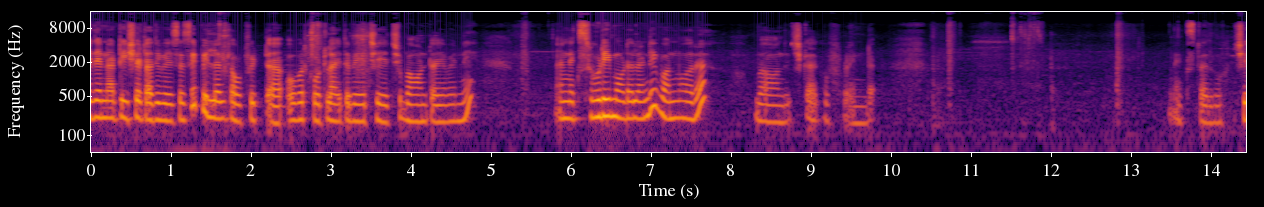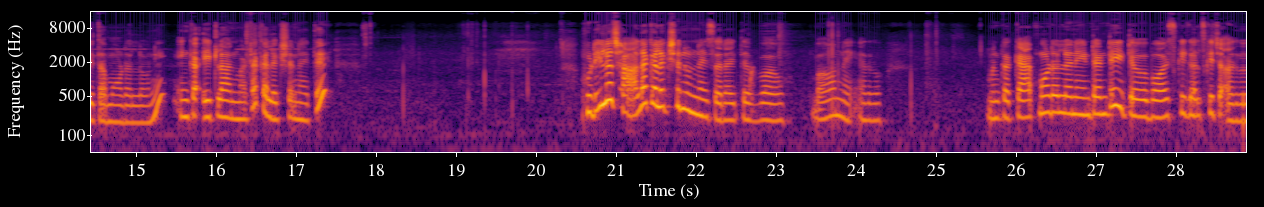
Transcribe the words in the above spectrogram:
ఏదైనా టీ షర్ట్ అది వేసేసి పిల్లలకి అవుట్ఫిట్ ఓవర్ కోట్లో అయితే వేర్ చేయొచ్చు. బాగుంటాయి అవన్నీ. అండ్ నెక్స్ట్ హుడీ మోడల్ అండి. వన్ మోర్ బాగుంది. చికాగో ఫ్రెండ్ నెక్స్ట్ అదిగో చీతా మోడల్లోని. ఇంకా ఇట్లా అనమాట కలెక్షన్ అయితే. హుడీలో చాలా కలెక్షన్ ఉన్నాయి సార్ అయితే. బా బాగున్నాయి. అదిగో. మనకు ఆ క్యాప్ మోడల్ అని ఏంటంటే ఇటు బాయ్స్కి గర్ల్స్కి అదిగో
